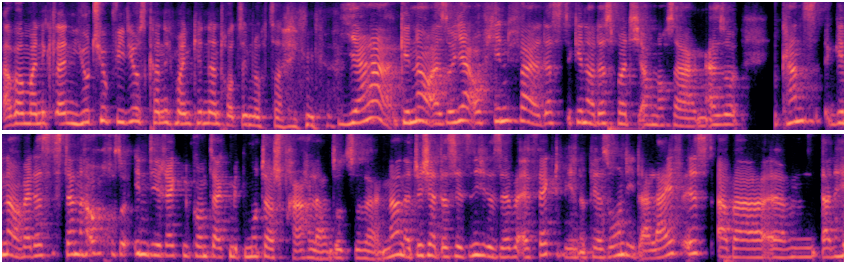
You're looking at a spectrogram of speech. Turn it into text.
Aber meine kleinen YouTube-Videos kann ich meinen Kindern trotzdem noch zeigen. Ja, genau. Also ja, auf jeden Fall. Das, genau, das wollte ich auch noch sagen. Also du kannst, genau, weil das ist dann auch so indirekten Kontakt mit Muttersprachlern sozusagen. Ne? Natürlich hat das jetzt nicht dasselbe Effekt wie eine Person, die da live ist, aber ähm, dann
